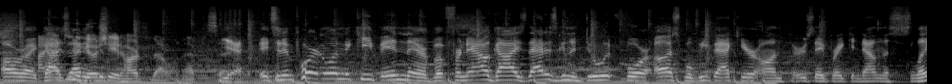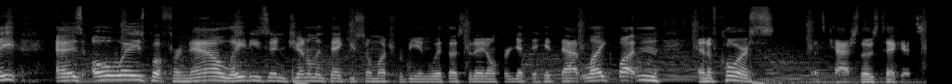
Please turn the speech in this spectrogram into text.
All right, guys. I have to negotiate hard for that one. I have to say. Yeah, it's an important one to keep in there. But for now, guys, that is going to do it for us. We'll be back here on Thursday breaking down the slate as always. But for now, ladies and gentlemen, thank you so much for being with us today. Don't forget to hit that like button. And of course, let's cash those tickets.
